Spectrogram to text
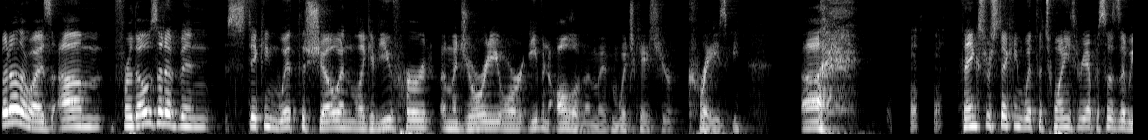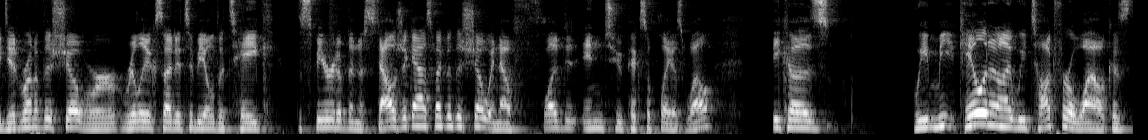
But otherwise, um, for those that have been sticking with the show, and like if you've heard a majority or even all of them, in which case you're crazy. Uh, thanks for sticking with the 23 episodes that we did run of this show. We're really excited to be able to take the spirit of the nostalgic aspect of the show and now flood it into Pixel Play as well. Because we meet Kalen and I we talked for a while because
